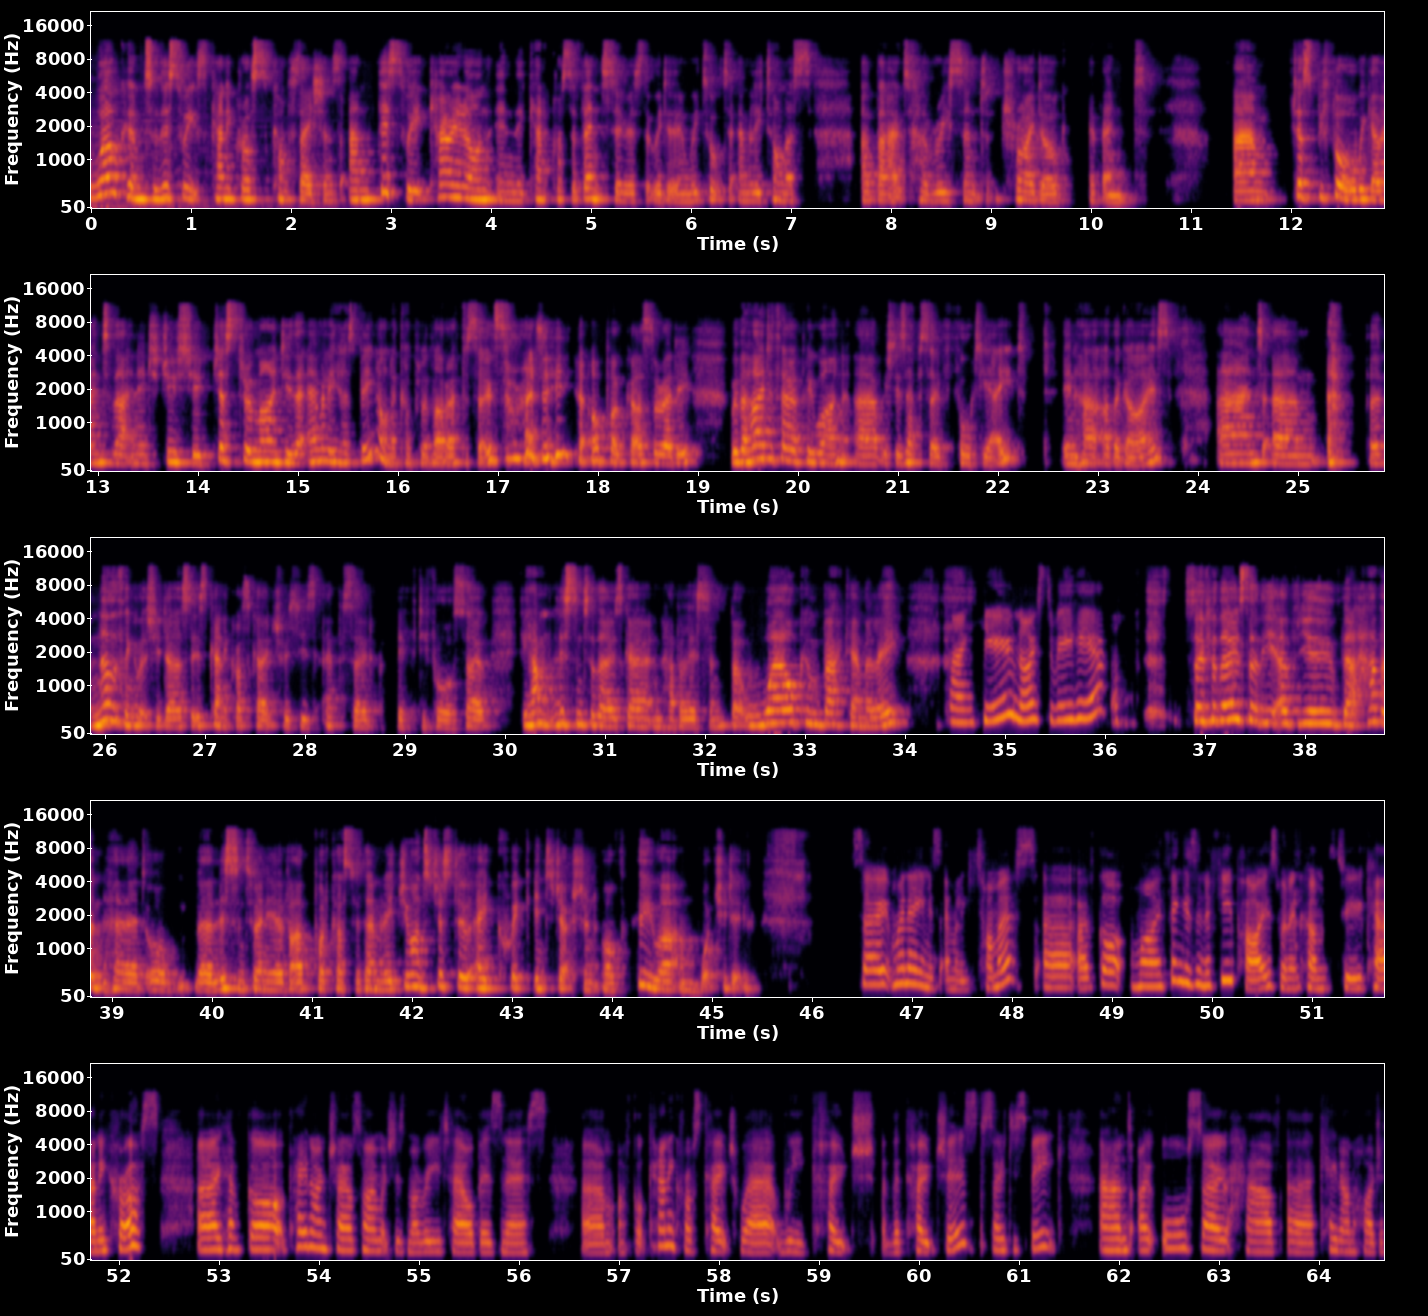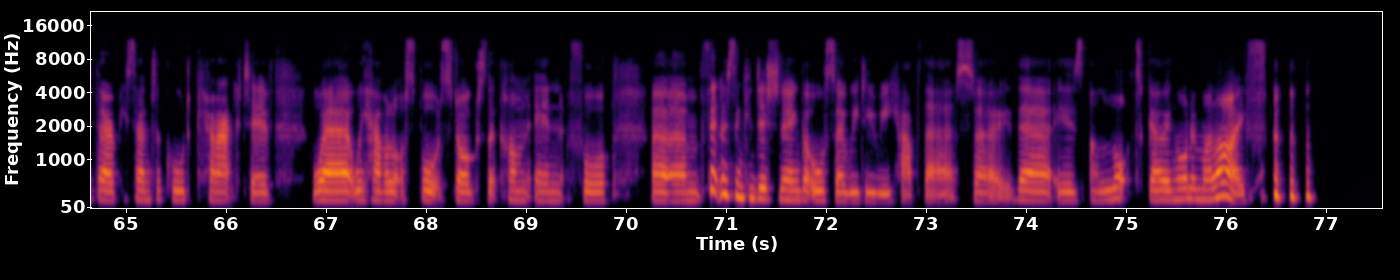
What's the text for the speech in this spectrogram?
Welcome to this week's Canicross Conversations. And this week, carrying on in the Canicross event series that we're doing, we talked to Emily Thomas about her recent TriDog event. Um, just before we go into that and introduce you, just to remind you that Emily has been on a couple of our episodes already, our podcast already, with the hydrotherapy one, uh, which is episode 48 in her other guise. And um, another thing that she does is Canicross Coach, which is episode 54. So if you haven't listened to those, go and have a listen. But welcome back, Emily. Thank you. Nice to be here. So, for those of you that haven't heard or uh, listened to any of our podcasts with Emily, do you want to just do a quick introduction of who you are and what you do? So, my name is Emily Thomas. Uh, I've got my fingers in a few pies when it comes to County Canicross. I have got Canine Trail Time, which is my retail business. Um, I've got Canicross Coach, where we coach the coaches, so to speak. And I also have a canine hydrotherapy centre called Canactive, where we have a lot of sports dogs that come in for um, fitness and conditioning, but also we do rehab there. So there is a lot going on in my life.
